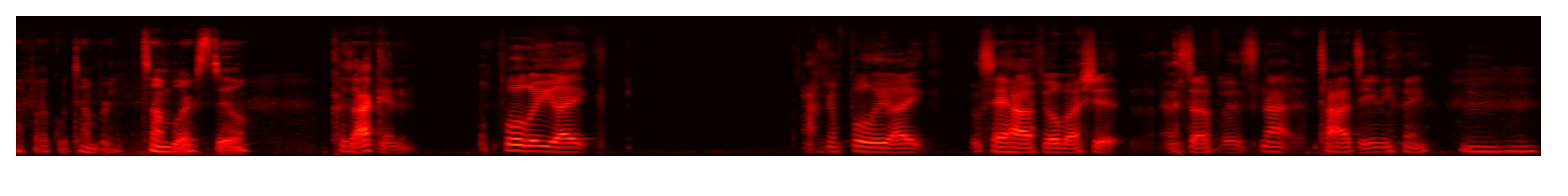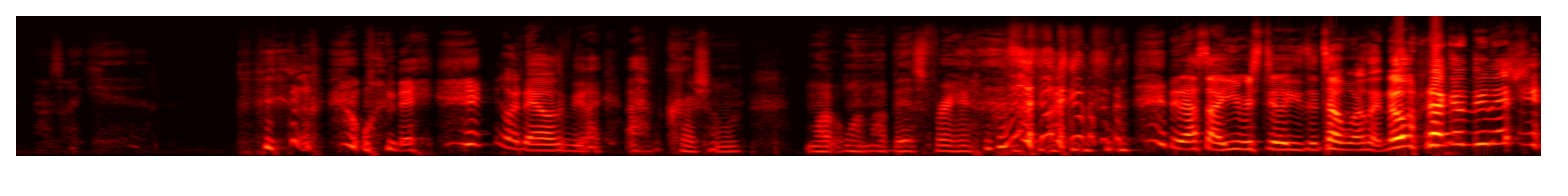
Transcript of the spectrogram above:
I fuck with Tumblr, Tumblr still. because I can fully like, I can fully like say how I feel about shit and stuff. It's not tied to anything. Mm-hmm. I was like, yeah. one day, one day I was gonna be like, I have a crush on my one of my best friends. then I saw you were still using Tumblr. I was like, nope, not gonna do that shit.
